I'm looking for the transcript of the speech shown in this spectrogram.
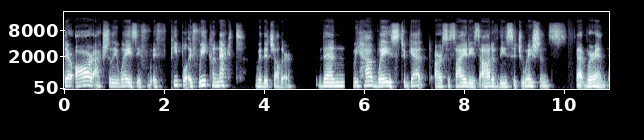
there are actually ways if if people if we connect with each other then we have ways to get our societies out of these situations that we're in.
